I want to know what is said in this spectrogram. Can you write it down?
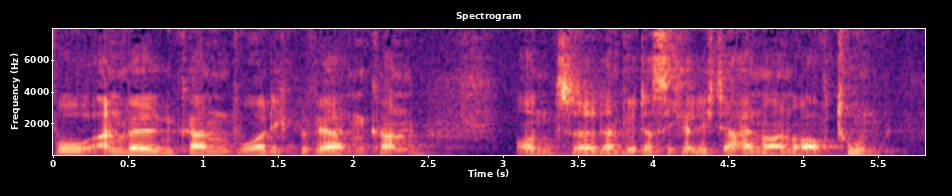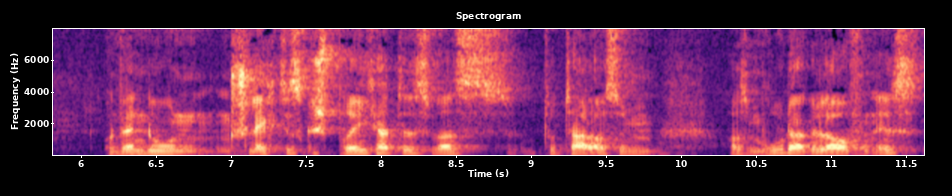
wo anmelden kann, wo er dich bewerten kann. Und äh, dann wird das sicherlich der eine oder andere auch tun. Und wenn du ein, schlechtes Gespräch hattest, was total aus dem aus dem Ruder gelaufen ist,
